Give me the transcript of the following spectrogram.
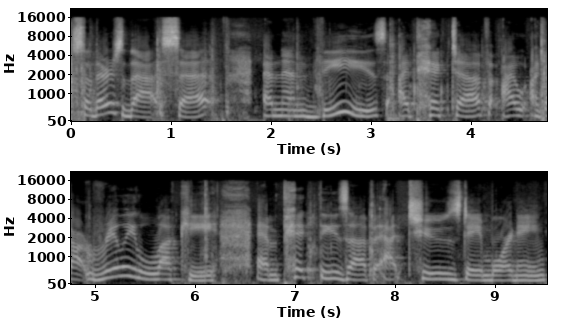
So there's that set. And then these I picked up. I, I got really lucky and picked these up at Tuesday morning.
